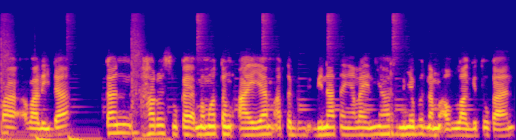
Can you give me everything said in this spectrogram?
apa Walida kan harus kayak memotong ayam atau binatang yang lainnya harus menyebut nama Allah gitu kan.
